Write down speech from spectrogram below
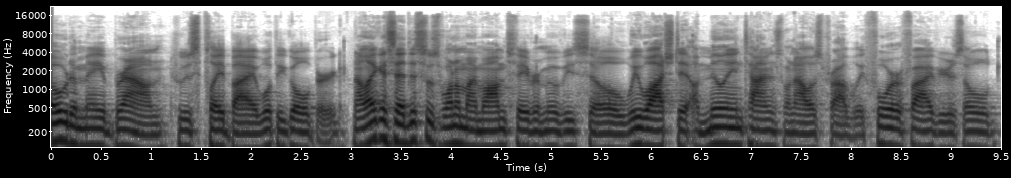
Oda Mae Brown, who's played by Whoopi Goldberg. Now, like I said, this was one of my mom's favorite movies, so we watched it a million times when I was probably four or five years old.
